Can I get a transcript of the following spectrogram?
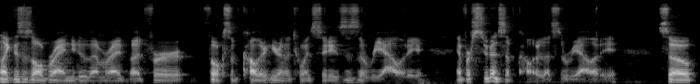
like this is all brand new to them, right? But for folks of color here in the Twin Cities, this is a reality, and for students of color, that's the reality. So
